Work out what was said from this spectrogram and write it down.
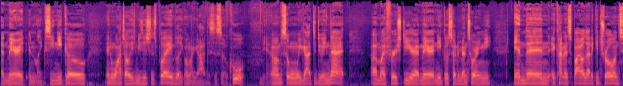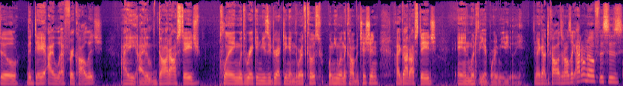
at Merit and like see Nico and watch all these musicians play and be like, oh my God, this is so cool. Yeah. Um, so when we got to doing that, uh, my first year at Merit, Nico started mentoring me. And then it kind of spiraled out of control until the day I left for college. I, I got off stage playing with Rick in music directing at North Coast when he won the competition. I got off stage and went to the airport immediately. And I got to college and I was like, I don't know if this is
